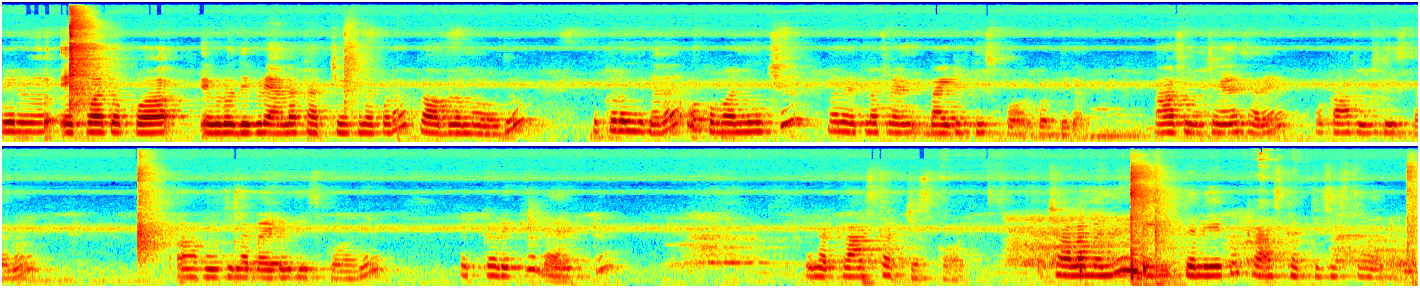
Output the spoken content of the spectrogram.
మీరు ఎక్కువ తక్కువ ఎగుడు దిగుడు అలా కట్ చేసినా కూడా ప్రాబ్లం అవ్వదు. ఇక్కడ ఉంది కదా ఒక వన్ ఇంచ్ మనం ఇట్లా ఫ్రంట్ బయటకు తీసుకోవాలి కొద్దిగా. హాఫ్ ఇంచ్ అయినా సరే ఒక హాఫ్ ఇంచ్ తీస్తాను. హాఫ్ ఇంచ్ ఇలా బయటకు తీసుకోవాలి. ఇక్కడికి డైరెక్ట్ ఇలా క్రాస్ కట్ చేసుకోవాలి. చాలామంది తెలియక క్రాస్ కట్ చేసేస్తూ ఉంటారు.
